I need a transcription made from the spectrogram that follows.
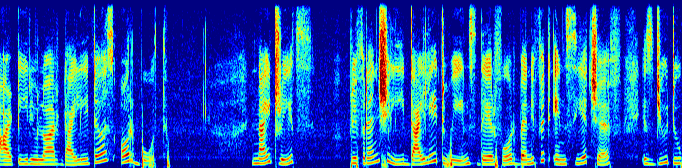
arteriolar dilators or both. Nitrates preferentially dilate veins therefore benefit in CHF is due to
